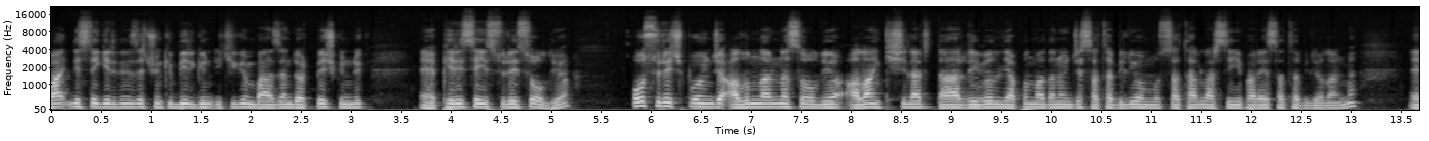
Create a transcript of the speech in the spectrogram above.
white liste girdiğinizde çünkü bir gün, iki gün bazen 4-5 günlük e, pre süresi oluyor. O süreç boyunca alımlar nasıl oluyor? Alan kişiler daha reveal yapılmadan önce satabiliyor mu? Satarlarsa iyi paraya satabiliyorlar mı? E,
